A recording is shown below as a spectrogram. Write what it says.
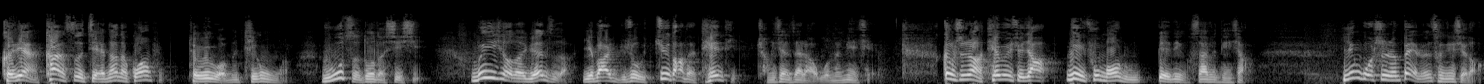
可见，看似简单的光谱，却为我们提供了如此多的信息。微小的原子也把宇宙巨大的天体呈现在了我们面前，更是让天文学家未出茅庐便定三分天下。英国诗人拜伦曾经写道：“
